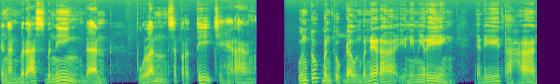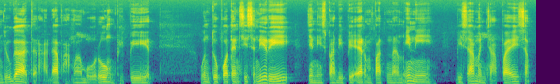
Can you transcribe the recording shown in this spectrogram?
dengan beras bening dan bulan seperti Ciherang. Untuk bentuk daun bendera ini miring, jadi tahan juga terhadap hama burung pipit. Untuk potensi sendiri, jenis padi PR46 ini bisa mencapai 10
